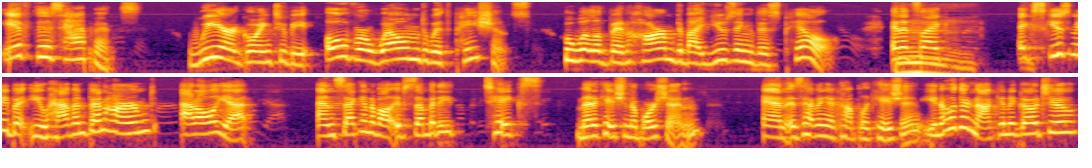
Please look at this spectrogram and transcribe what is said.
if this happens, we are going to be overwhelmed with patients who will have been harmed by using this pill. And it's mm. like, excuse me, but you haven't been harmed at all yet. And second of all, if somebody takes medication abortion and is having a complication, you know who they're not going to go to?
